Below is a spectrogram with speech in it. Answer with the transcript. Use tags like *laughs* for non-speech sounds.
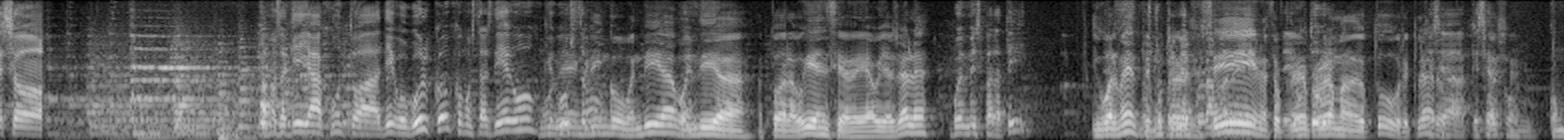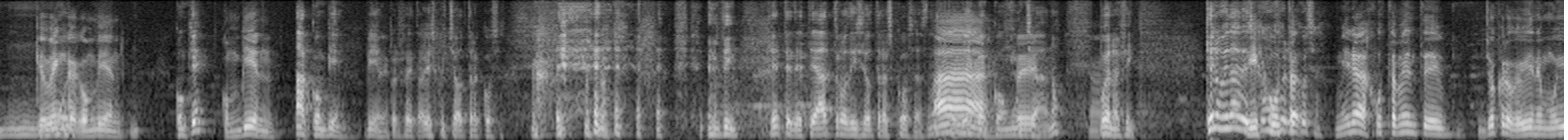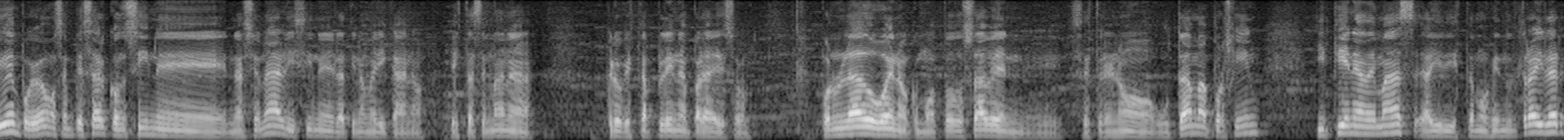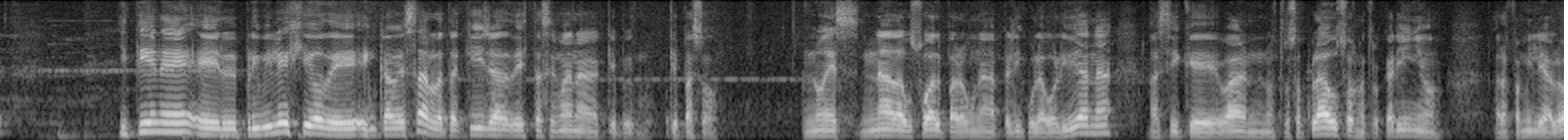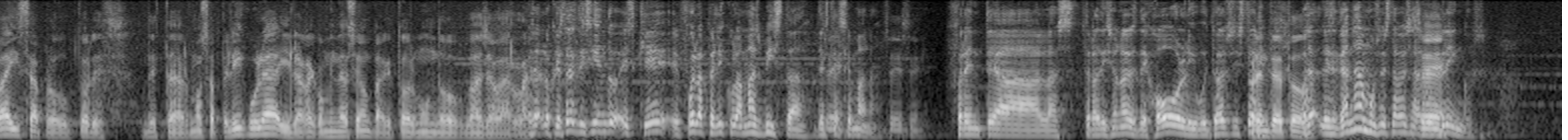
Eso. Estamos aquí ya junto a Diego Gulco. ¿Cómo estás, Diego? Muy Qué bien, gusto. Gringo, buen día. Buen, día a toda la audiencia de Aviala. Buen mes para ti. Igualmente, muchas gracias. Sí, nuestro primer programa de octubre, claro. Que sea, que sea con, Que venga con bien. ¿Con qué? Con bien. Ah, con bien. Bien, perfecto. Había escuchado otra cosa. *laughs* *laughs* en fin, gente de teatro dice otras cosas, ¿no? Ah, que venga con mucha, ¿no? Ah. Bueno, en fin. ¿Qué novedades? ¿Cómo fue la cosa? Mira, justamente yo creo que viene muy bien porque vamos a empezar con cine nacional y cine latinoamericano. Esta semana creo que está plena para eso. Por un lado, bueno, como todos saben, eh, se estrenó Utama por fin y tiene además, ahí estamos viendo el tráiler, y tiene el privilegio de encabezar la taquilla de esta semana que, que pasó. No es nada usual para una película boliviana, así que van nuestros aplausos, nuestro cariño a la familia Loaiza, productores de esta hermosa película, y la recomendación para que todo el mundo vaya a verla. O sea, lo que estás diciendo es que eh, fue la película más vista de esta semana. Sí, sí. Frente a las tradicionales de Hollywood y todas esas historias. Frente a todo. O sea, les ganamos esta vez a los gringos.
